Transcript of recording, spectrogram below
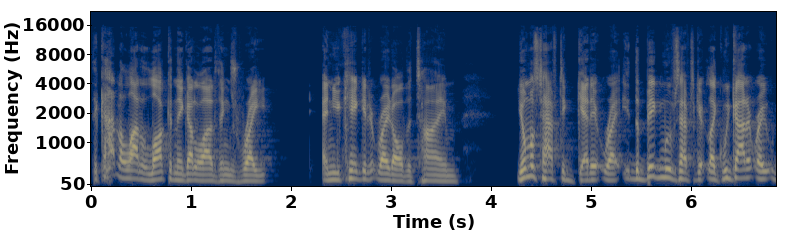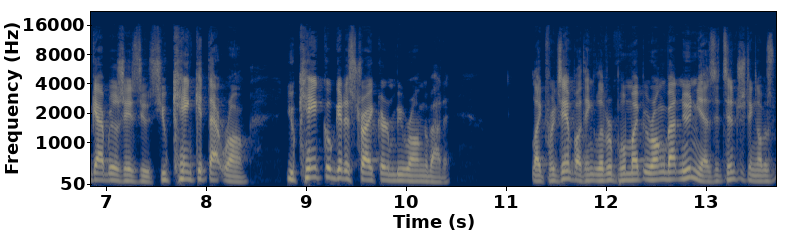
They got a lot of luck and they got a lot of things right, and you can't get it right all the time. You almost have to get it right. The big moves have to get like we got it right with Gabriel Jesus. You can't get that wrong. You can't go get a striker and be wrong about it. Like for example, I think Liverpool might be wrong about Nunez. It's interesting. I was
